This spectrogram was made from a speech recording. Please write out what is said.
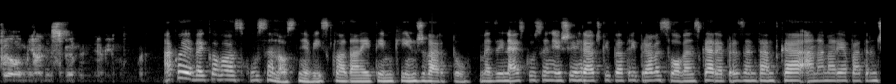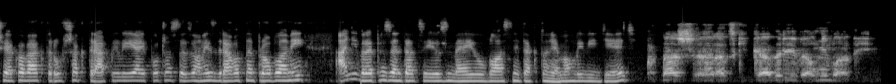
veľmi a nesmierne nevyhnutné. Ako je vekovo a skúsenostne vyskladaný tým Kinžvartu? Medzi najskúsenejšie hráčky patrí práve slovenská reprezentantka Anna Maria Patrnčiaková, ktorú však trápili aj počas sezóny zdravotné problémy. Ani v reprezentácii sme ju vlastne takto nemohli vidieť. Náš hráčský káder je veľmi mladý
